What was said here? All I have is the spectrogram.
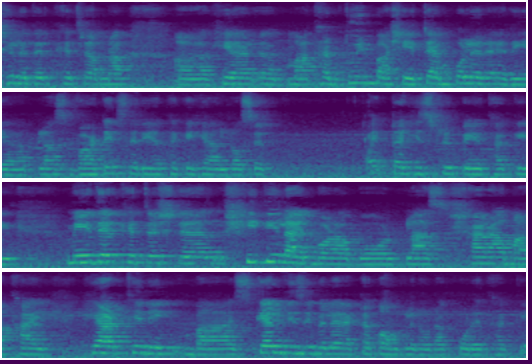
ছেলেদের ক্ষেত্রে আমরা হেয়ার মাথার দুই পাশে টেম্পলের এরিয়া প্লাস ভার্টেক্স এরিয়া থেকে হেয়ার লসের একটা হিস্ট্রি পেয়ে থাকি। মেয়েদের ক্ষেত্রে সেটা লাইন বরাবর প্লাস সারা মাথায় হেয়ার থিনিং বা স্কেল ভিজিবলের একটা কমপ্লেন ওরা করে থাকে।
